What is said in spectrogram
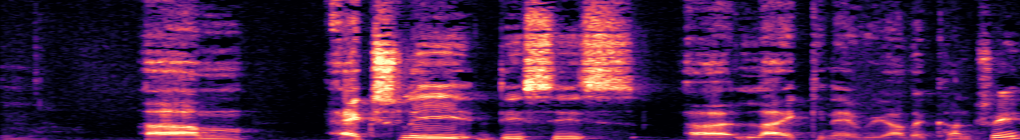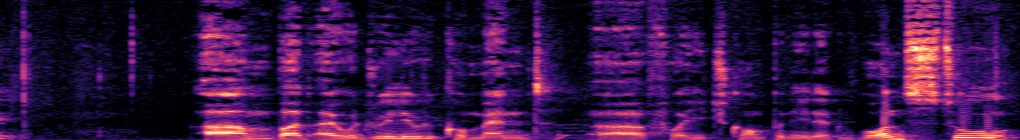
Mm. Um, actually, this is uh, like in every other country, um, but I would really recommend uh, for each company that wants to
